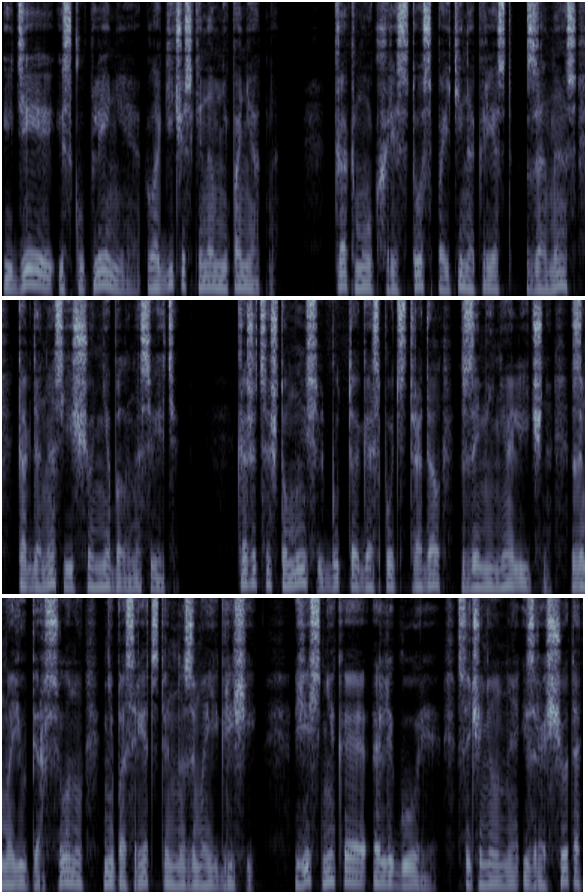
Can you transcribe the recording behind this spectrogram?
Идея искупления логически нам непонятна. Как мог Христос пойти на крест за нас, когда нас еще не было на свете? Кажется, что мысль, будто Господь страдал за меня лично, за мою персону, непосредственно за мои грехи, есть некая аллегория, сочиненная из расчета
